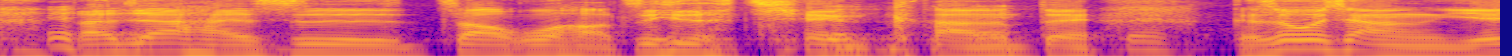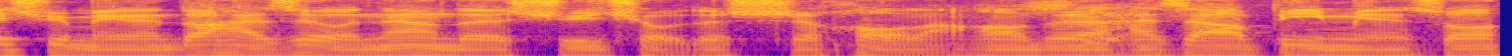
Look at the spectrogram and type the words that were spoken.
大家还是照顾好自己的健康，对。可是我想，也许每个人都还是有那样的需求的时候，然后对，还是要避免说，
